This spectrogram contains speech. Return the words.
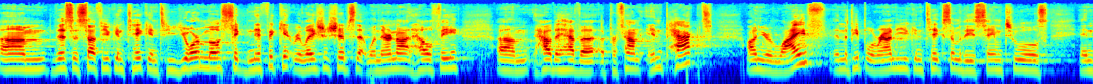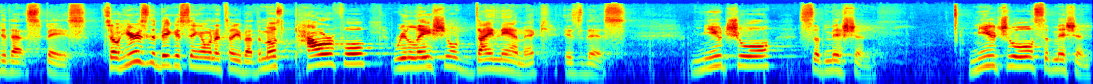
um, this is stuff you can take into your most significant relationships that when they're not healthy, um, how they have a, a profound impact on your life and the people around you. You can take some of these same tools into that space. So here's the biggest thing I want to tell you about. The most powerful relational dynamic is this mutual submission. Mutual submission.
